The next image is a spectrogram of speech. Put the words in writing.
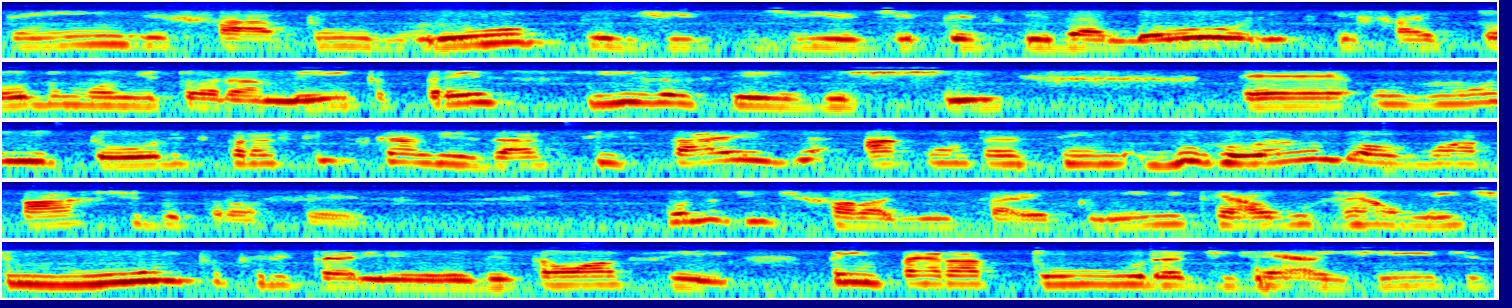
tem, de fato, um grupo de, de, de pesquisadores que faz todo o monitoramento, precisa se existir é, os monitores para fiscalizar se está acontecendo, burlando alguma parte do processo quando a gente fala de ensaio clínico, é algo realmente muito criterioso. Então, assim, temperatura de reagentes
